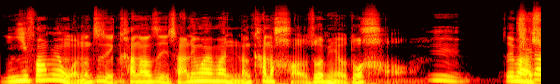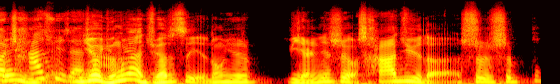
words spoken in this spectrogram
一方面我能自己看到自己差，另外一方面你能看到好的作品有多好，嗯，对吧？知道所以你差距在你就永远觉得自己的东西是比人家是有差距的，是是不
